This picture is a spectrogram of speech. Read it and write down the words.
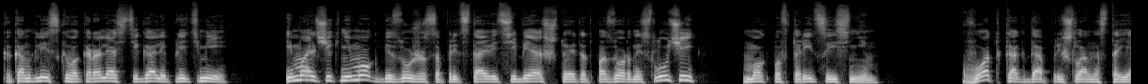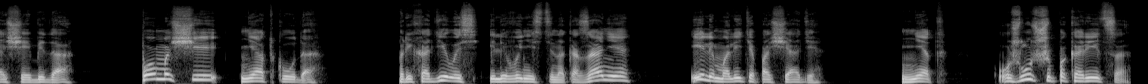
как английского короля стегали плетьми, и мальчик не мог без ужаса представить себе, что этот позорный случай мог повториться и с ним. Вот когда пришла настоящая беда. Помощи ниоткуда. Приходилось или вынести наказание, или молить о пощаде. Нет, уж лучше покориться.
